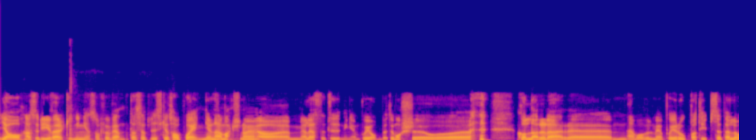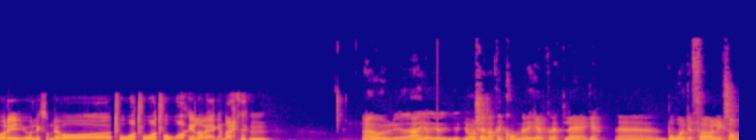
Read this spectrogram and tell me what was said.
Ja, alltså det är ju verkligen ingen som förväntar sig att vi ska ta poäng i den här matchen. Och jag, mm, jag läste tidningen på jobbet i morse och kollade där. Eh, Han var väl med på Europatipset eller vad det är och liksom det var 2 2 2 hela vägen där. Mm. Jag, jag, jag känner att den kommer i helt rätt läge. Eh, både för liksom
